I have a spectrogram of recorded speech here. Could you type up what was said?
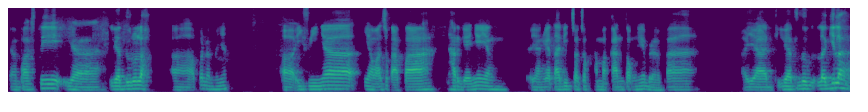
yang pasti ya lihat dulu lah eh, apa namanya eh, EV-nya yang masuk apa, harganya yang yang kayak tadi cocok sama kantongnya berapa. Eh, ya lihat lu lagi lah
